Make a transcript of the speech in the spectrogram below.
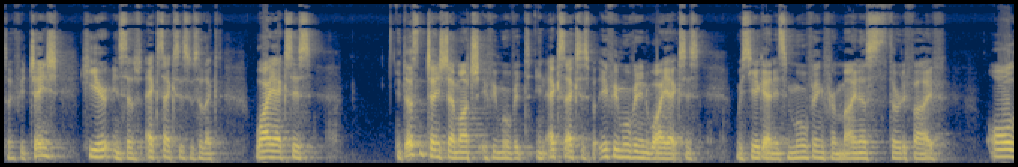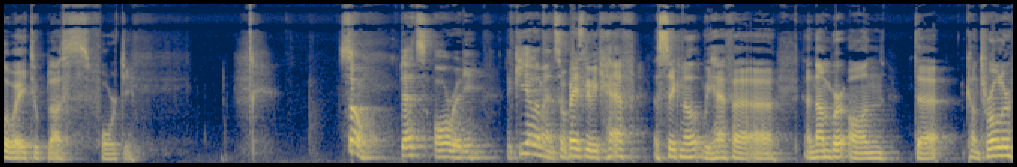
So if we change here, instead of x-axis, we select y-axis. It doesn't change that much if we move it in x-axis, but if we move it in y-axis, we see again it's moving from minus 35 all the way to plus 40. So that's already the key element. So basically we have a signal, we have a, a, a number on the controller,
